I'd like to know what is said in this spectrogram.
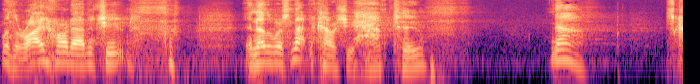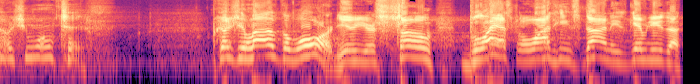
with the right heart attitude. in other words, not because you have to. No. It's because you want to. Because you love the Lord. You, you're so blessed with what He's done. He's given you the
